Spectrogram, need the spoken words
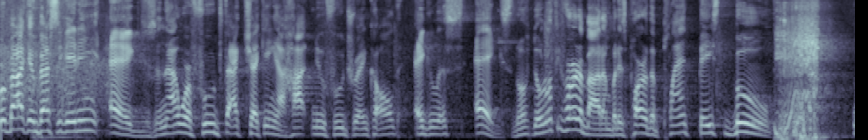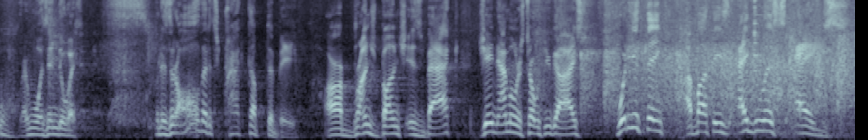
We're back investigating eggs, and now we're food fact checking a hot new food trend called eggless eggs. Don't, know if you've heard about them, but it's part of the plant based boom. Ooh, everyone's into it. But is it all that it's cracked up to be? Our brunch bunch is back. Jaden, I'm to start with you guys. What do you think about these eggless eggs?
